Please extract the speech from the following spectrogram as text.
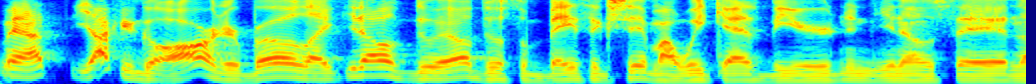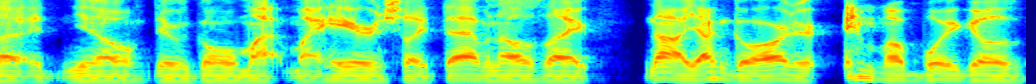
man, I, y'all could go harder, bro. Like, you know, I was doing, I was doing some basic shit, my weak ass beard, and you know, what I'm saying, uh, you know, they were going with my my hair and shit like that, and I was like, nah, y'all can go harder. And my boy goes,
